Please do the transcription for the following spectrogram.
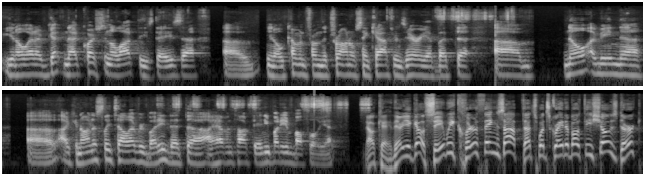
you know, and I'm getting that question a lot these days. Uh, uh, you know, coming from the Toronto St. Catharines area, but uh, um, no, I mean, uh, uh, I can honestly tell everybody that I haven't talked to anybody in Buffalo yet. Okay, there you go. See, we clear things up. That's what's great about these shows, Dirk.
